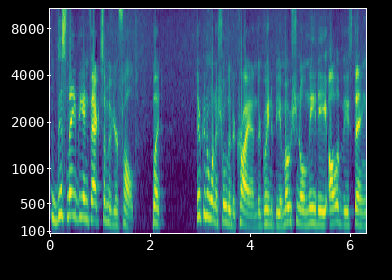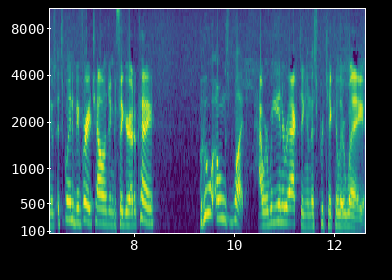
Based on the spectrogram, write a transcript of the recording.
this may be in fact some of your fault, but they're going to want a shoulder to cry on. They're going to be emotional, needy, all of these things. It's going to be very challenging to figure out, okay, who owns what? How are we interacting in this particular way?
